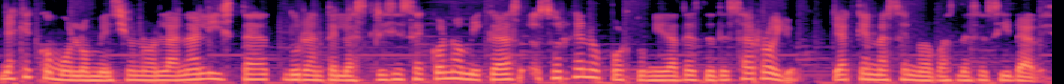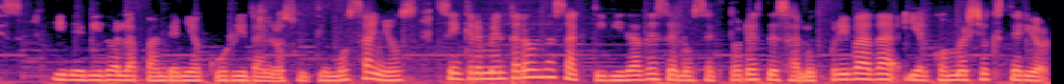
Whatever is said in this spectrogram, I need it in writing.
ya que como lo mencionó la analista, durante las crisis económicas surgen oportunidades de desarrollo, ya que nacen nuevas necesidades, y debido a la pandemia ocurrida en los últimos años, se incrementaron las actividades de los sectores de salud privada y el comercio exterior,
